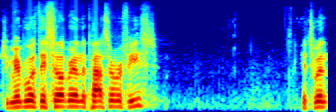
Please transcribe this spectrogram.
Do you remember what they celebrate on the Passover feast? It's when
